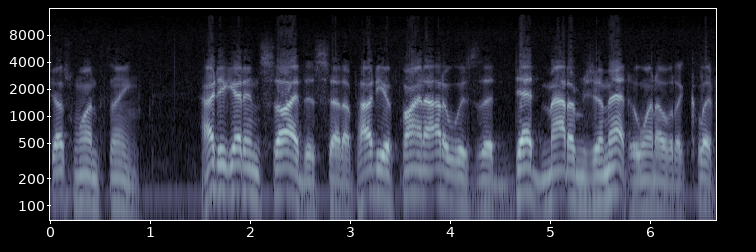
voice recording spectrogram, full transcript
Just one thing. How do you get inside this setup? How do you find out it was the dead Madame Jeanette who went over the cliff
